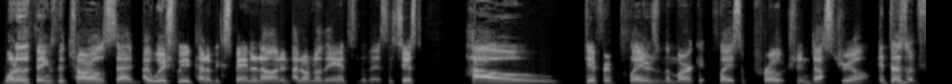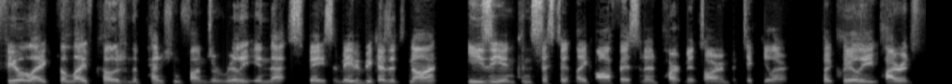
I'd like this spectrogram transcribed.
One of the things that Charles said, I wish we had kind of expanded on, and I don't know the answer to this, it's just how different players in the marketplace approach industrial. It doesn't feel like the life codes and the pension funds are really in that space. And maybe because it's not easy and consistent like office and apartments are in particular. But clearly, Pirates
